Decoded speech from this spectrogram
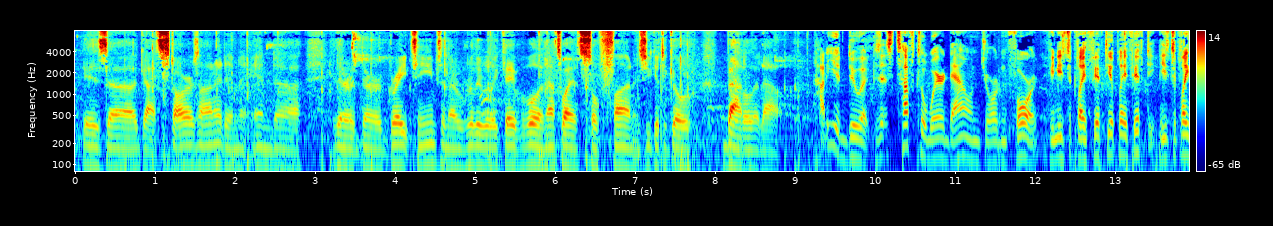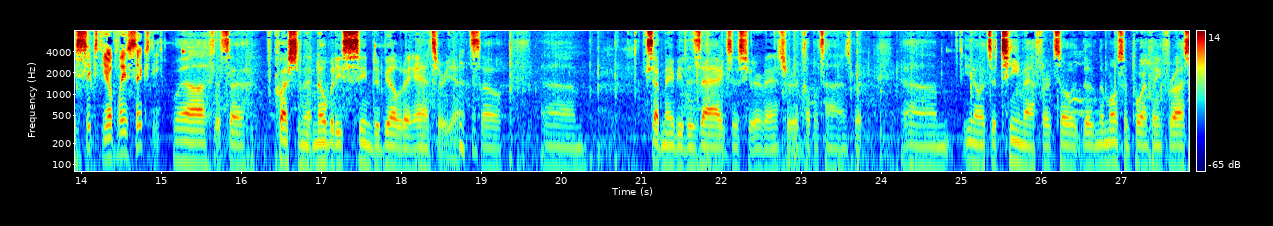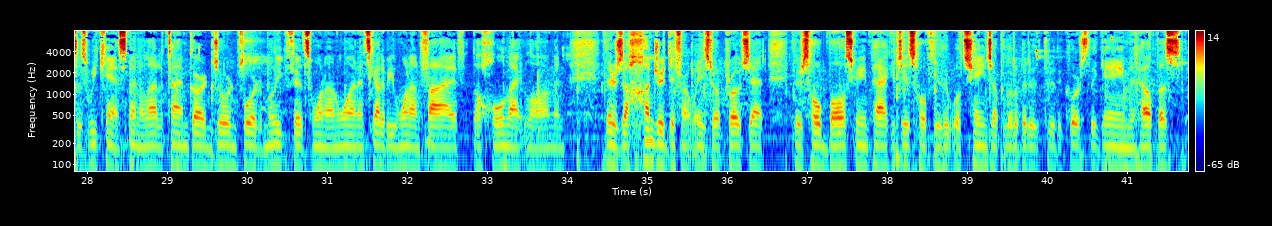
is uh, got stars on it, and and uh, they're they're great teams, and they're really really capable, and that's why it's so fun as you get to go battle it out. How do you do it? Because it's tough to wear down Jordan Ford. If he needs to play 50, he'll play 50. If he needs to play 60, he'll play 60. Well, it's a question that nobody seemed to be able to answer yet. so, um, except maybe the Zags this year have answered a couple times, but um, you know, it's a team effort. So the, the, most important thing for us is we can't spend a lot of time guarding Jordan Ford or Malik Fitts one on one. It's got to be one on five the whole night long. And there's a hundred different ways to approach that. There's whole ball screen packages, hopefully that will change up a little bit through the course of the game that help us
